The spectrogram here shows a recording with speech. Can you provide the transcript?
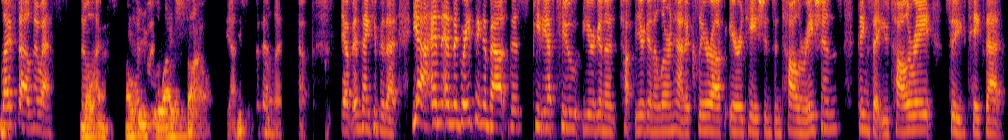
Lifestyle, no S. No, no S. Healthy lifestyle. Yes, with LA. Yep. Yep. And thank you for that. Yeah. And and the great thing about this PDF too, you're gonna t- you're gonna learn how to clear up irritations and tolerations, things that you tolerate. So you take that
